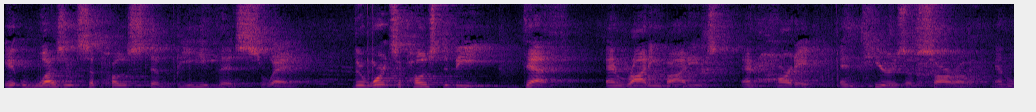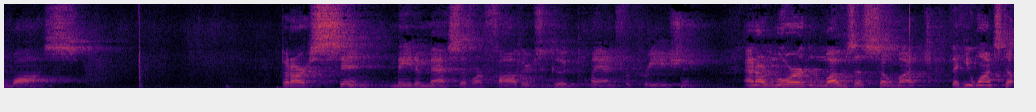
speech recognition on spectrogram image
It wasn't supposed to be this way. There weren't supposed to be death and rotting bodies and heartache and tears of sorrow and loss. But our sin made a mess of our Father's good plan for creation. And our Lord loves us so much that He wants to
